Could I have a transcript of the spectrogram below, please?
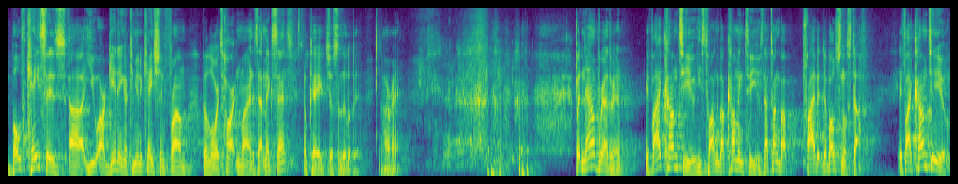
both cases, uh, you are getting a communication from the Lord's heart and mind. Does that make sense? Okay, just a little bit. All right. But now, brethren, if I come to you, he's talking about coming to you. He's not talking about private devotional stuff. If I come to you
